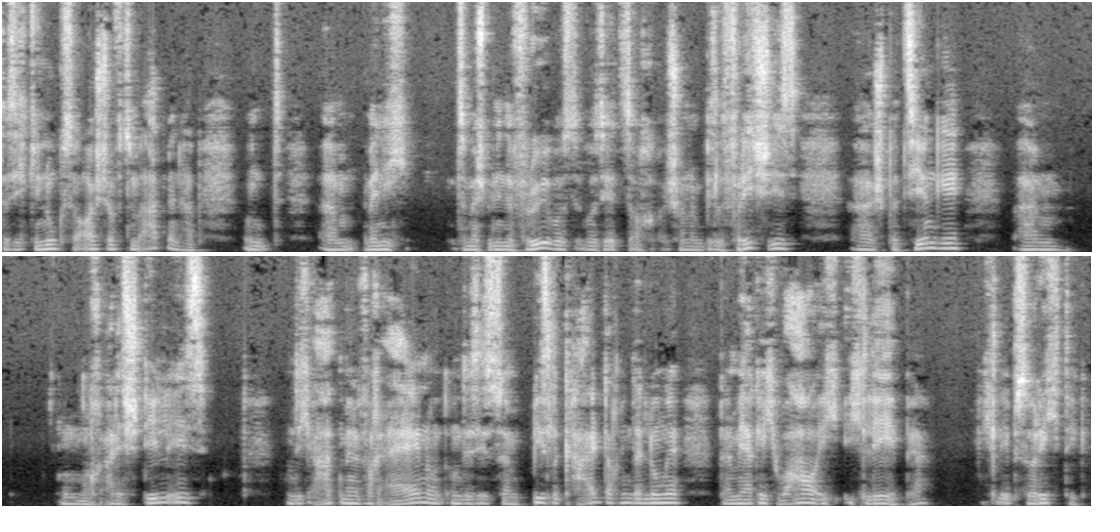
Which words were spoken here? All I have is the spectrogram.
Dass ich genug Sauerstoff zum Atmen habe. Und ähm, wenn ich zum Beispiel in der Früh, wo es jetzt auch schon ein bisschen frisch ist, äh, spazieren gehe ähm, und noch alles still ist, und ich atme einfach ein und, und es ist so ein bisschen kalt auch in der Lunge, dann merke ich, wow, ich, ich lebe, ja. Ich lebe so richtig.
